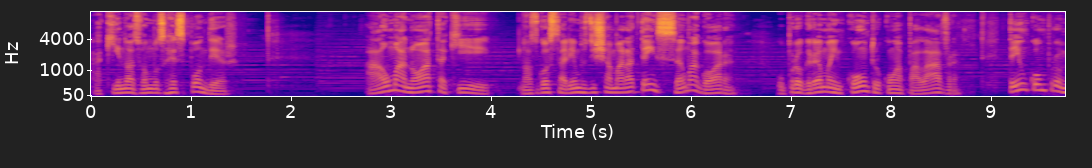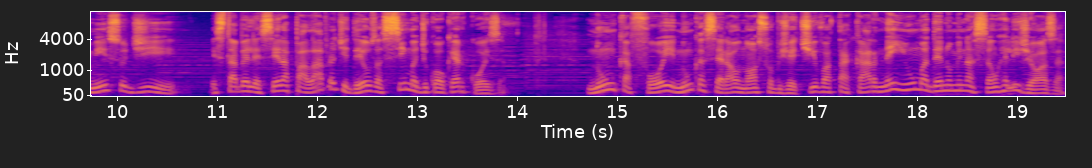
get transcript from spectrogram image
Aqui nós vamos responder. Há uma nota que nós gostaríamos de chamar a atenção agora. O programa Encontro com a Palavra tem um compromisso de estabelecer a palavra de Deus acima de qualquer coisa. Nunca foi e nunca será o nosso objetivo atacar nenhuma denominação religiosa.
